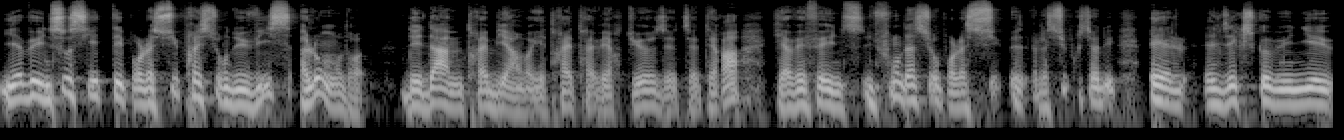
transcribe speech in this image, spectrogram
il y avait une société pour la suppression du vice à Londres des dames très bien, vous voyez, très très vertueuses, etc., qui avaient fait une, fondation pour la, la, suppression du... Et elles, elles excommuniaient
